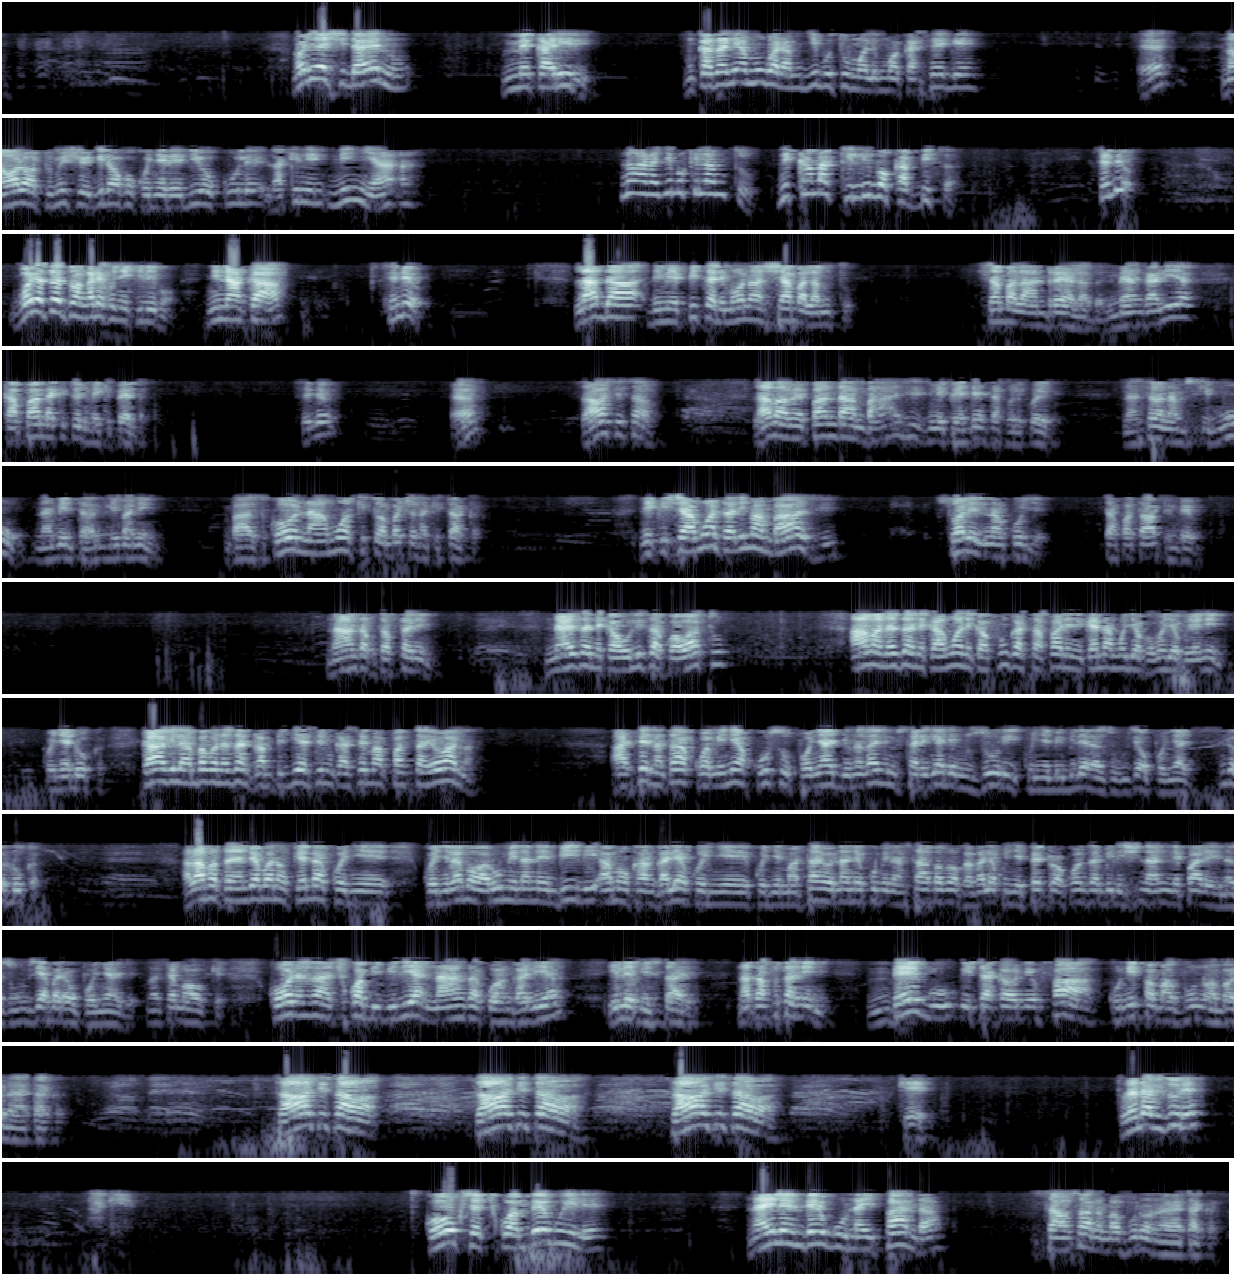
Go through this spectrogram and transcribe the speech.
Unajua shida yenu mmekariri. Mkadhania mungu anamjibu tu mwalimu wa kasege eh? na wale watumishi wengine wako kwenye redio kule lakini ninyi aa no anajibu kila mtu. Ni kama kilimo kabisa si ndio? Ngoja tena tuangalie kwenye kilimo. Ninakaa. Si ndio? Labda nimepita nimeona shamba la mtu. Shamba la andrea labda. Nimeangalia kapanda kitu nimekipenda. Si ndio? Eh? sawa si sawa? Labda amepanda mbaazi zimependeza kwelikweli nasema na msimu na mi nitalima nini? Mbaazi. Kwao naamua kitu ambacho nakitaka. Nikishaamua nitalima mbaazi swali linakuja. Tapata wapi mbegu naanza kutafuta nini? Naweza nikauliza kwa watu ama naweza nikaamua nikafunga safari nikaenda moja kwa moja kwenye nini? Kwenye duka. Kama vile ambavyo naweza nikampigia simu nikasema pasta yohana ase nataka kuaminia kuhusu uponyaji. Unadhani mstari gani mzuri kwenye biblia inazungumzia uponyaji? Sindio duka? Alafu ataniambia bwana ukienda kwenye kwenye labda warumi nane mbili ama ukaangalia kwenye kwenye matayo nane kumi na saba ama ukaangalia kwenye petro wa kwanza mbili ishiri na nne pale inazungumzia habari ya uponyaji. Unasema okay. Kwa hiyo naweza nachukua bibilia naanza kuangalia ile mistari. Natafuta nini? Mbegu itakayonifaa kunipa mavuno ambayo nayataka. Sawa si sawa? Sawa si sawa? Sawa si sawa? Okay. Tunaenda vizuri eh? okay. kwa hiyo ukishachukua mbegu ile na ile mbegu unaipanda sawa sawa na mavuno unayoyataka.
